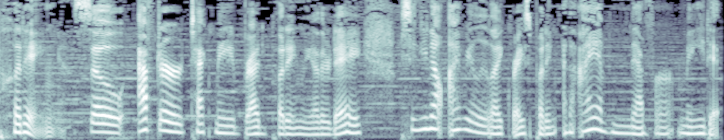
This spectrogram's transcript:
pudding. So after Tek made bread pudding the other day, I said, you know, I really like rice pudding and I have never made it.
